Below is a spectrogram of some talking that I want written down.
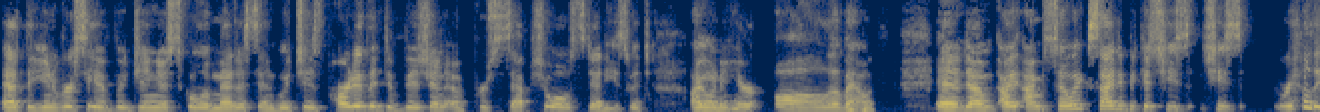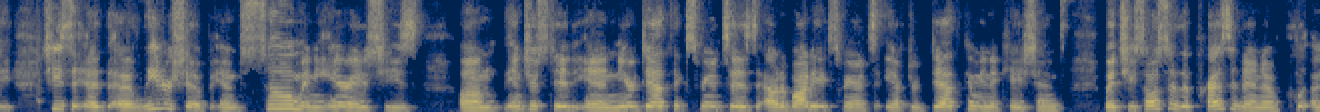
at the University of Virginia School of Medicine, which is part of the Division of Perceptual Studies, which I want to hear all about. Mm-hmm. And um, I, I'm so excited because she's she's really she's a, a leadership in so many areas. She's um, interested in near death experiences, out of body experience, after death communications. But she's also the president of uh,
